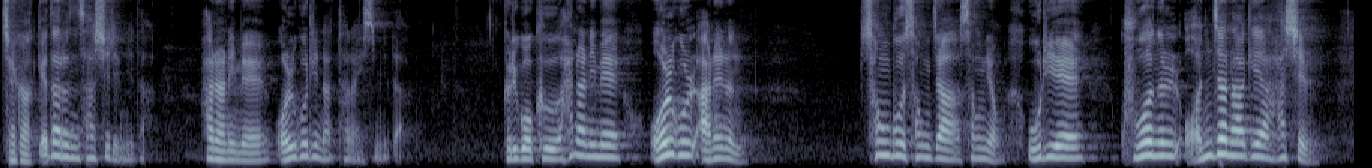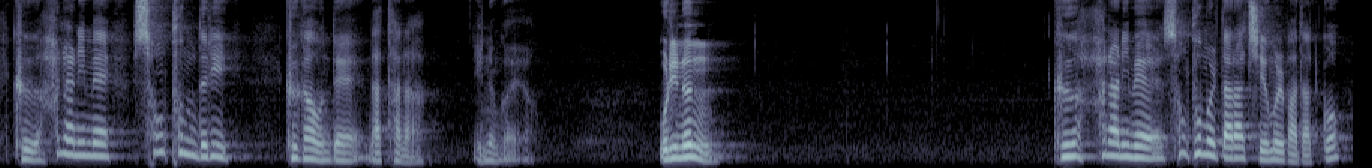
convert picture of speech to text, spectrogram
제가 깨달은 사실입니다. 하나님의 얼굴이 나타나 있습니다. 그리고 그 하나님의 얼굴 안에는 성부, 성자, 성령, 우리의 구원을 온전하게 하실 그 하나님의 성품들이 그 가운데 나타나 있는 거예요. 우리는 그 하나님의 성품을 따라 지음을 받았고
